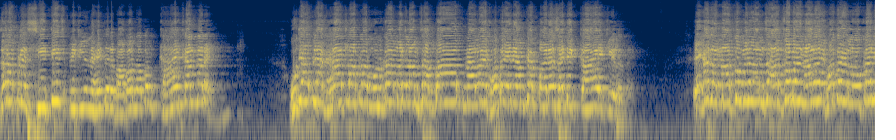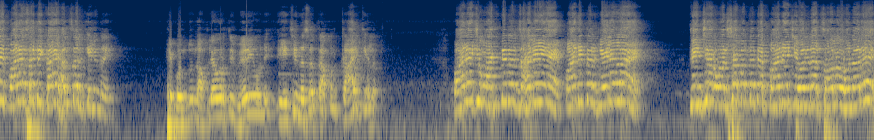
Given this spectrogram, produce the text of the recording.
जर आपल्या शेतीच पिकली नाही तर बाबांनो आपण काय करणार आहे? उद्या आपल्या घरातला आपला मुलगा म्हणेल आमचा बाप नालायक होता याने आमच्या पाण्यासाठी काय केलं नाही? एखादा नातू म्हणेल आमचा आजोबा नालायक होता या लोकांनी पाण्यासाठी काय हालचाल केली नाही. हे बंधून आपल्यावरती वेळ येऊन याची नसत तर आपण काय केलं? पाण्याची वाटणी तर झाली आहे पाणी तर गेलेलं आहे. तीन चार वर्षामध्ये त्या पाण्याची योजना चालू होणार आहे.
